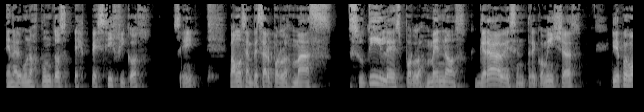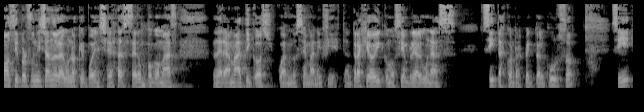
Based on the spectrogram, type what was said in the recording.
en algunos puntos específicos, ¿sí? Vamos a empezar por los más sutiles, por los menos graves, entre comillas, y después vamos a ir profundizando en algunos que pueden llegar a ser un poco más dramáticos cuando se manifiestan. Traje hoy, como siempre, algunas citas con respecto al curso, ¿sí?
